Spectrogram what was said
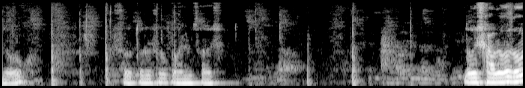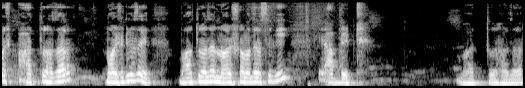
যোগ সতেরোশো পঞ্চাশ দশ বাহাত্তর হাজার নয়শো, ঠিক আছে? বাহাত্তর হাজার নয়শো আমাদের হচ্ছে কি? আপডেট বাহাত্তর হাজার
